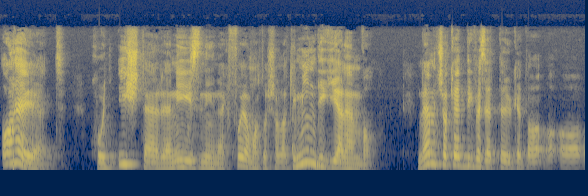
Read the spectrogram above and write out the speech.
Ahelyett, hogy Istenre néznének folyamatosan, aki mindig jelen van, nem csak eddig vezette őket a, a, a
